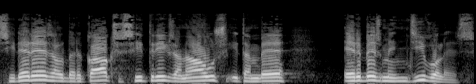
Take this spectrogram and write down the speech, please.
cireres, albercocs, cítrics, anous i també herbes mengívoles.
